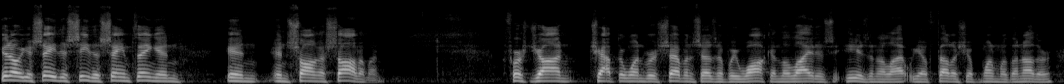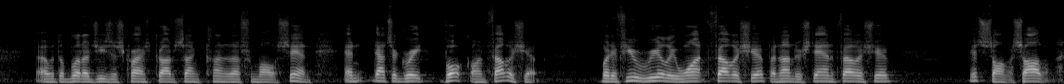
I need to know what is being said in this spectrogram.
You know, you say to see the same thing in, in, in Song of Solomon. First John chapter 1 verse 7 says, If we walk in the light as he is in the light, we have fellowship one with another. Uh, with the blood of Jesus Christ, God's Son cleanses us from all sin. And that's a great book on fellowship. But if you really want fellowship and understand fellowship, it's Song of Solomon.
